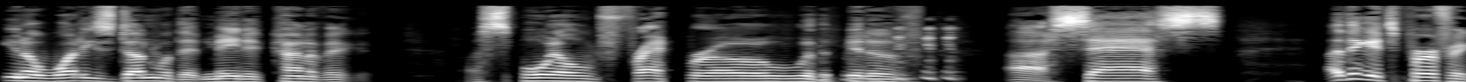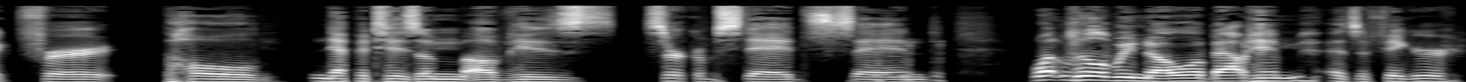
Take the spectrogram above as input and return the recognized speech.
you know, what he's done with it, made it kind of a, a spoiled frat bro with a bit of uh, sass. I think it's perfect for the whole nepotism of his circumstance and what little we know about him as a figure.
